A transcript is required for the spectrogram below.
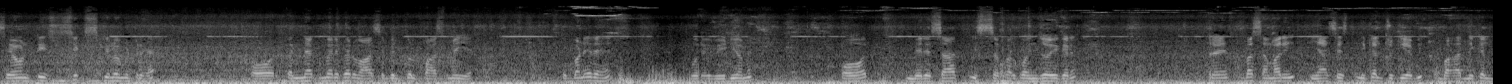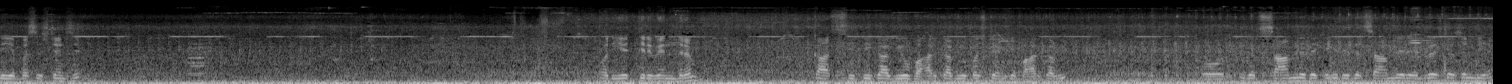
76 किलोमीटर है और कन्याकुमारी फिर वहाँ से बिल्कुल पास में ही है। तो बने रहें पूरे वीडियो में और मेरे साथ इस सफ़र को एंजॉय करें। ट्रेन, बस हमारी यहाँ से निकल चुकी है अभी, बाहर निकल रही है बस स्टैंड से। और ये त्रिवेंद्रम का सिटी का व्यू बाहर का व्यू बस स्टैंड के बाहर का व्यू और इधर सामने देखेंगे तो इधर सामने रेलवे स्टेशन भी है।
